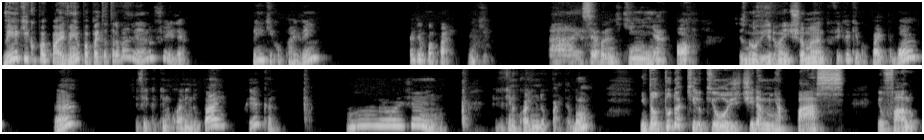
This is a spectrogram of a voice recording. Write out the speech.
Vem aqui com o papai, vem, o papai tá trabalhando, filha. Vem aqui com o pai, vem. Cadê o papai? Vem aqui. Ah, essa é a branquinha. Ó, vocês não ouviram aí chamando? Fica aqui com o pai, tá bom? Hã? Você fica aqui no colinho do pai? Fica. Hum, meu anjinho. Fica aqui no colinho do pai, tá bom? Então, tudo aquilo que hoje tira a minha paz, eu falo,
